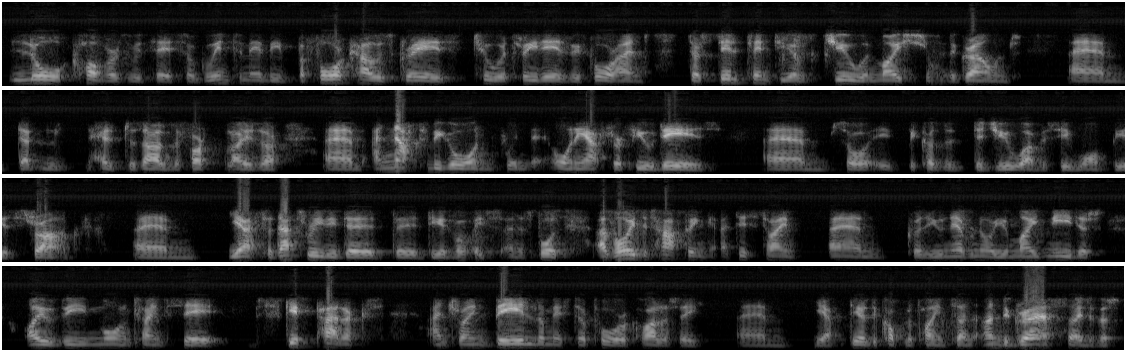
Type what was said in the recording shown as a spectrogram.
low covers, we'd say. So go into maybe before cows graze two or three days beforehand. There's still plenty of dew and moisture in the ground um, that will help dissolve the fertilizer, um, and not to be going when, only after a few days. Um, so it, because the dew obviously won't be as strong. Um, yeah, so that's really the, the, the advice. And I suppose avoid the topping at this time because um, you never know you might need it. I would be more inclined to say skip paddocks and try and bale them if they're poor quality. Um, yeah, they're the couple of points on, on the grass side of it.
